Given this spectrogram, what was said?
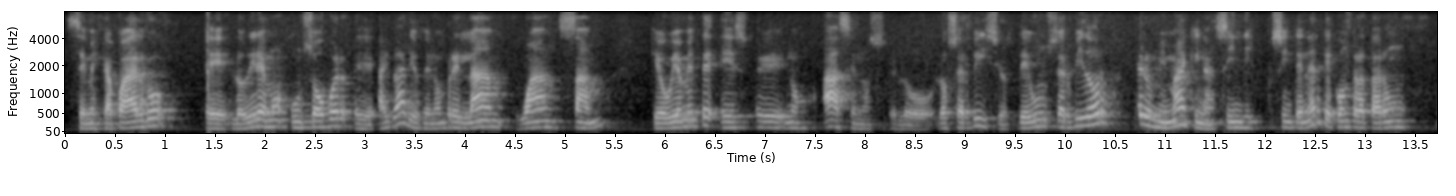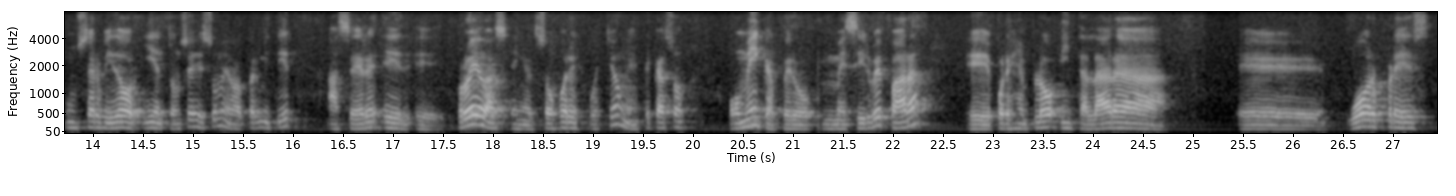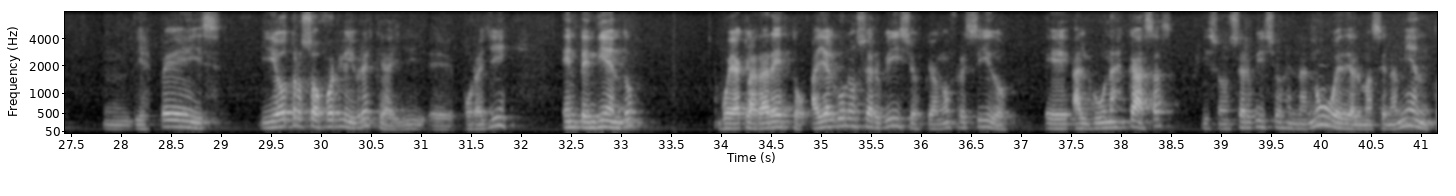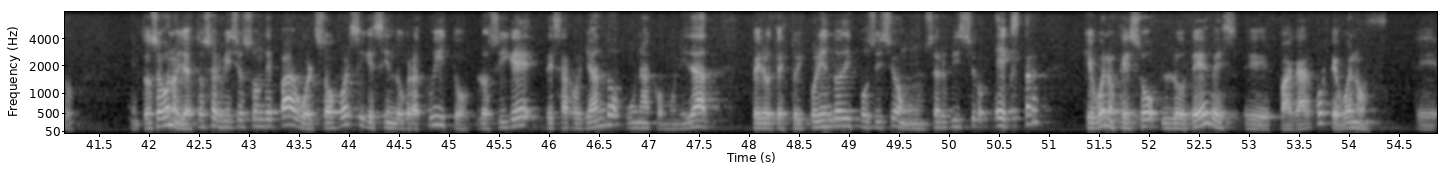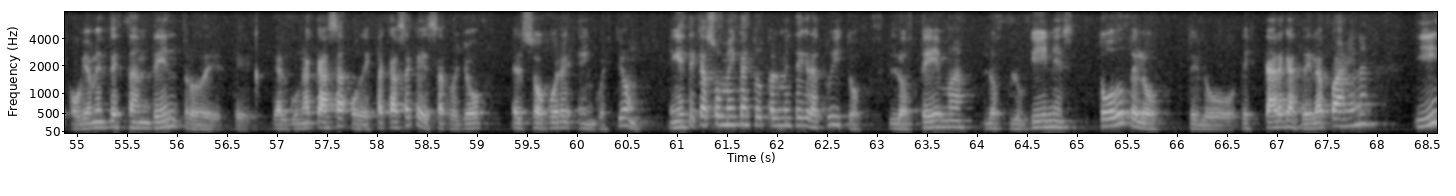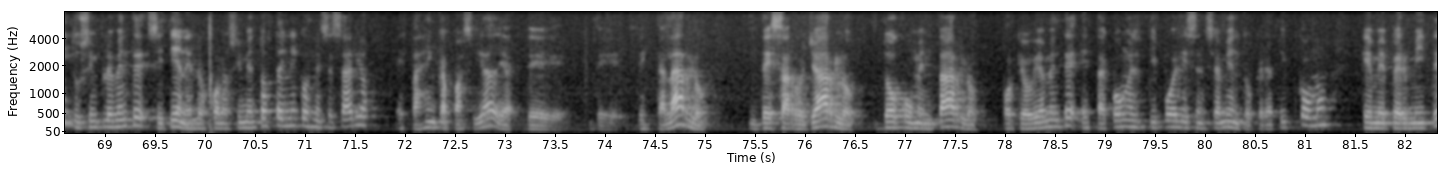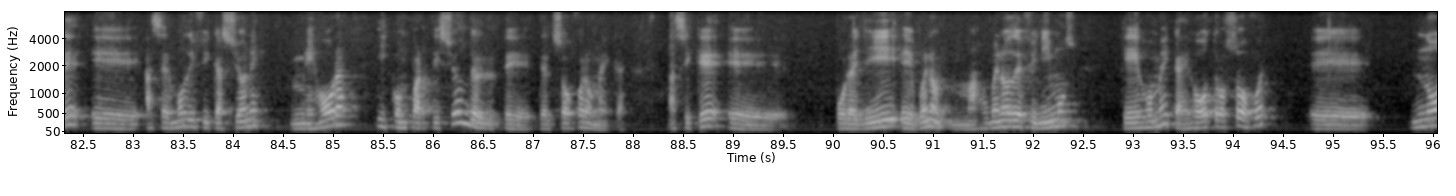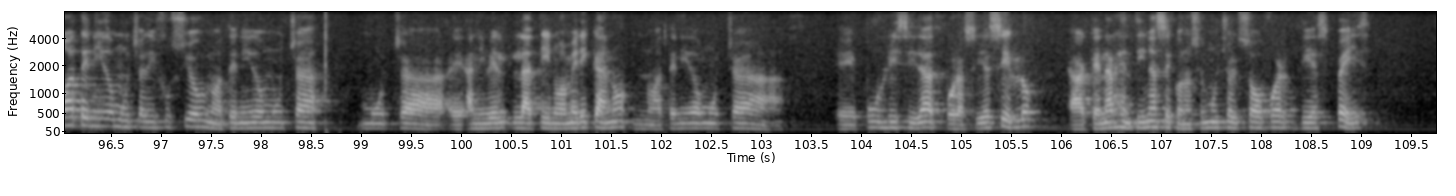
se me escapa algo, eh, lo diremos, un software, eh, hay varios de nombre LAM, One, SAM, que obviamente es, nos hacen los, servicios de un servidor, pero en mi máquina, sin, sin tener que contratar un, un servidor. Y entonces eso me va a permitir hacer eh, eh, pruebas en el software en cuestión, en este caso Omeka, pero me sirve para, eh, por ejemplo, instalar WordPress, mm, DSpace y otros software libres que hay por allí. Entendiendo, voy a aclarar esto, hay algunos servicios que han ofrecido algunas casas y son servicios en la nube de almacenamiento. Entonces, bueno, ya estos servicios son de pago, el software sigue siendo gratuito, lo sigue desarrollando una comunidad, pero te estoy poniendo a disposición un servicio extra que, bueno, que eso lo debes eh, pagar porque, bueno, eh, obviamente están dentro de, alguna casa o de esta casa que desarrolló el software en cuestión. En este caso, Meca es totalmente gratuito. Los temas, los plugins, todo te lo, te lo descargas de la página y tú simplemente, si tienes los conocimientos técnicos necesarios, estás en capacidad de, instalarlo, desarrollarlo, documentarlo, porque obviamente está con el tipo de licenciamiento Creative Commons que me permite eh, hacer modificaciones, mejora y compartición del, software Omeka. Así que eh, por allí, eh, bueno, más o menos definimos qué es Omeka, es otro software no ha tenido mucha difusión, no ha tenido mucha, mucha, eh, a nivel latinoamericano, no ha tenido mucha eh, publicidad, por así decirlo. Acá en Argentina se conoce mucho el software DSpace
